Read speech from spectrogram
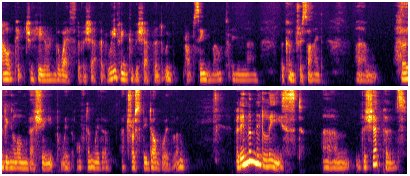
our picture here in the West of a shepherd. We think of a shepherd, we've perhaps seen them out in um, the countryside, um, herding along their sheep, with often with a, a trusty dog with them. But in the Middle East, um, the shepherds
